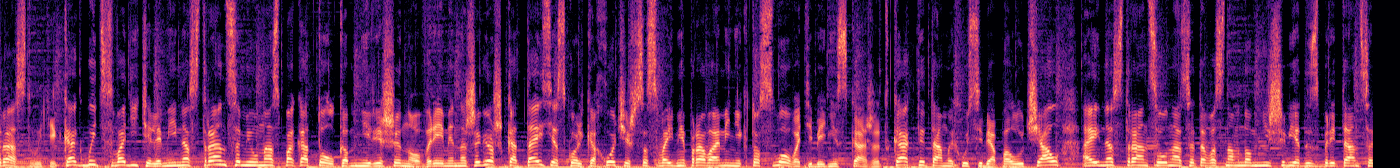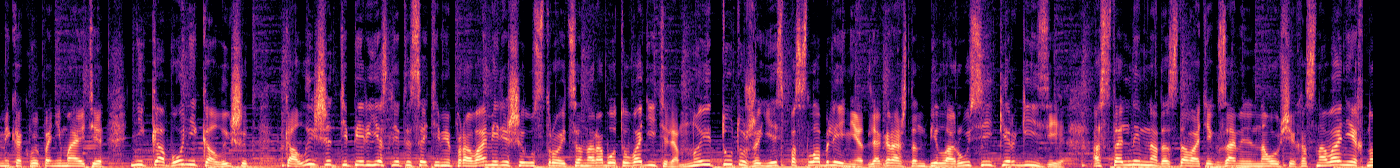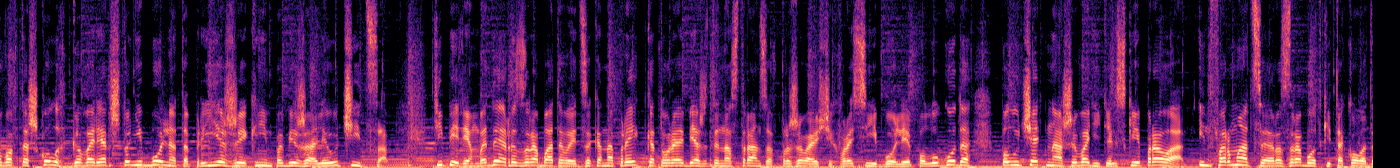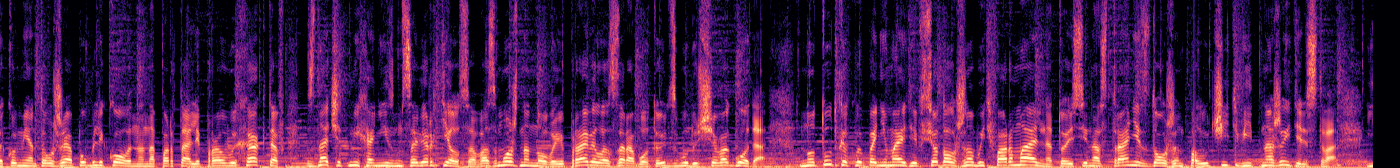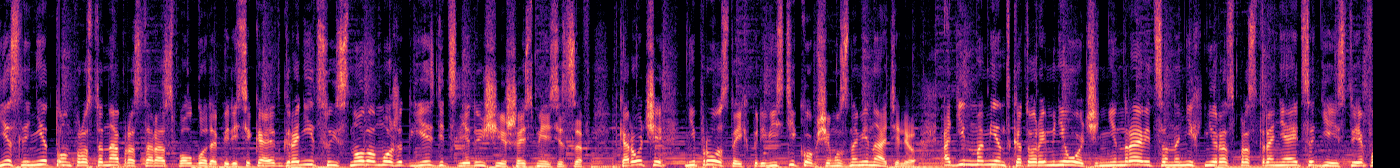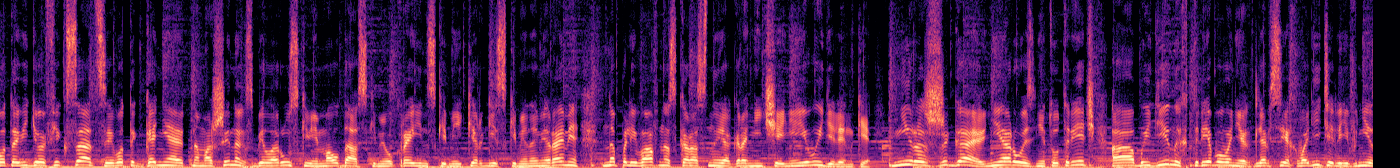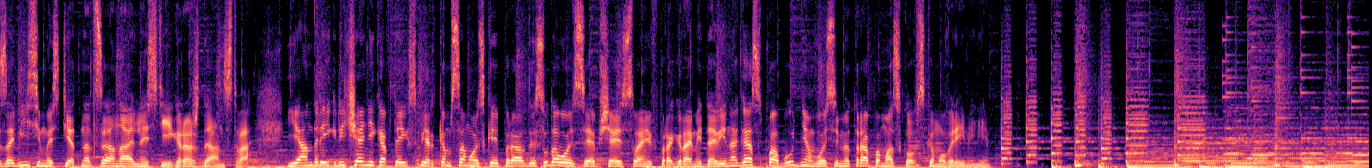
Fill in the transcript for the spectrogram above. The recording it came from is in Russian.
Здравствуйте. Как быть с водителями-иностранцами у нас пока толком не решено. Временно живешь, катайся сколько хочешь со своими правами, никто слова тебе не скажет. Как ты там их у себя получал? А иностранцы у нас это в основном не шведы с британцами, как вы понимаете. Никого не колышет. Колышет теперь, если ты с этими правами решил устроиться на работу водителем. Но и тут уже есть послабление для граждан Беларуси и Киргизии. Остальным надо сдавать экзамены на общих основаниях, но в автошколах говорят, что не больно-то приезжие которые к ним побежали учиться. Теперь МВД разрабатывает законопроект, который обяжет иностранцев, проживающих в России более полугода, получать наши водительские права. Информация о разработке такого документа уже опубликована на портале правовых актов, значит механизм завертелся. Возможно, новые правила заработают с будущего года. Но тут, как вы понимаете, все должно быть формально, то есть иностранец должен получить вид на жительство. Если нет, то он просто-напросто раз в полгода пересекает границу и снова может ездить следующий следующие 6 месяцев. Короче, не просто их привести к общему знаменателю. Один момент, который мне очень не нравится, на них не распространяется действие фото-видеофиксации. Вот и гоняют на машинах с белорусскими, молдавскими, украинскими и киргизскими номерами, наплевав на скоростные ограничения и выделенки. Не разжигаю, не о розни тут речь, а об единых требованиях для всех водителей вне зависимости от национальности и гражданства. Я Андрей Гречаник, автоэксперт «Комсомольской правды». С удовольствием общаюсь с вами в программе «Дави на газ» по будням в 8 утра по московскому времени.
